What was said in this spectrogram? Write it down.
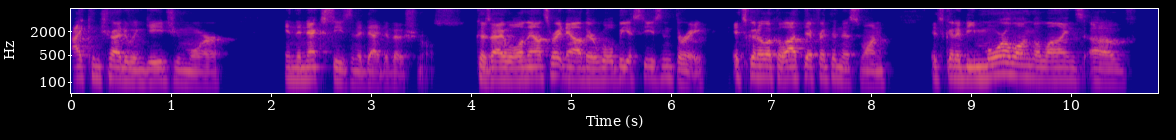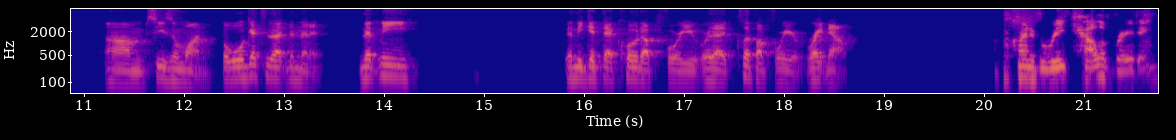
I can try to engage you more in the next season of Dad Devotionals. Because I will announce right now there will be a season three. It's going to look a lot different than this one. It's going to be more along the lines of um, season one, but we'll get to that in a minute. Let me let me get that quote up for you or that clip up for you right now. Kind of recalibrating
